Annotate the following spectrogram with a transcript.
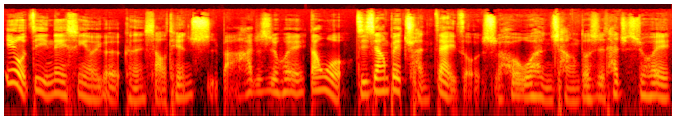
因为我自己内心有一个可能小天使吧，他就是会当我即将被船载走的时候，我很长都是他就是会。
